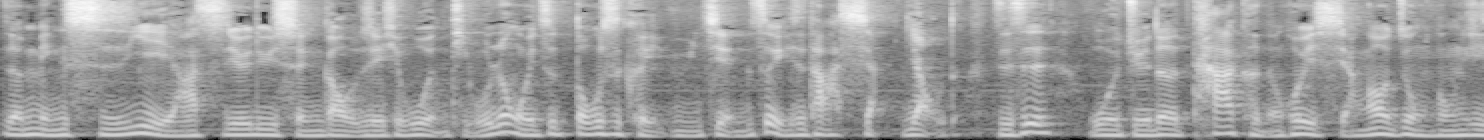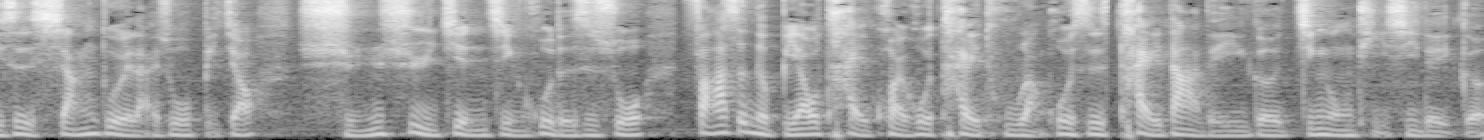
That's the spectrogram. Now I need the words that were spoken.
人民失业啊、失业率升高的这些问题。我认为这都是可以预见的，这也是他想要的。只是我觉得他可能会想要这种东西是相对来说比较循序渐进，或者是说发生的不要太快或太突然，或是太大的一个金融体系的一个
